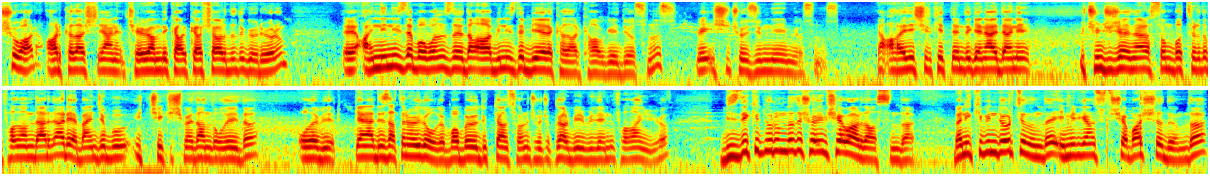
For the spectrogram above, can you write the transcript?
şu var. Arkadaş yani çevremdeki arkadaşlarda da görüyorum. Ee, annenizle babanızla ya da abinizle bir yere kadar kavga ediyorsunuz ve işi çözümleyemiyorsunuz. Ya aile şirketlerinde genelde hani üçüncü jenerasyon batırdı falan derler ya bence bu iç çekişmeden dolayı da olabilir. Genelde zaten öyle oluyor. Baba öldükten sonra çocuklar birbirlerini falan yiyor. Bizdeki durumda da şöyle bir şey vardı aslında. Ben 2004 yılında Emirgan Süt İş'e başladığımda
